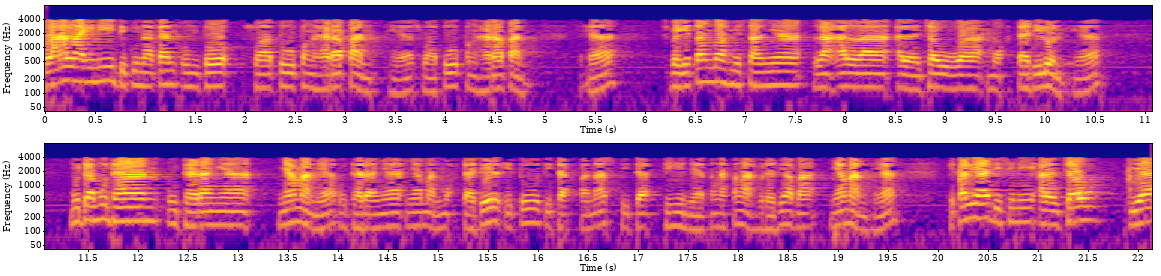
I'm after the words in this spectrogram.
La'alla ini digunakan untuk suatu pengharapan, ya, suatu pengharapan. Ya. Sebagai contoh misalnya la'alla al-jawwa mu'tadilun, ya. Mudah-mudahan udaranya nyaman ya, udaranya nyaman. Mu'tadil itu tidak panas, tidak dingin ya, tengah-tengah. Berarti apa? Nyaman ya. Kita lihat di sini al-jau dia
